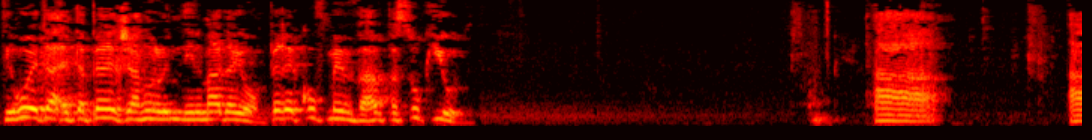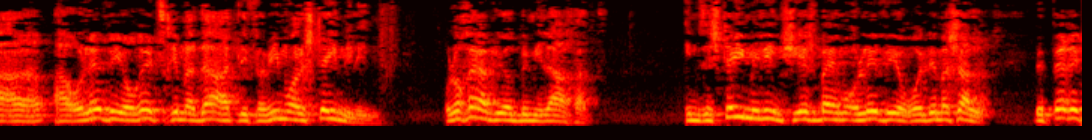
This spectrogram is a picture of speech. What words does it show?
תראו את הפרק שאנחנו נלמד היום, פרק קמ"ו, פסוק י'. ה- ה- העולה ויורד צריכים לדעת, לפעמים הוא על שתי מילים. הוא לא חייב להיות במילה אחת. אם זה שתי מילים שיש בהם עולה ויורד, למשל, בפרק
